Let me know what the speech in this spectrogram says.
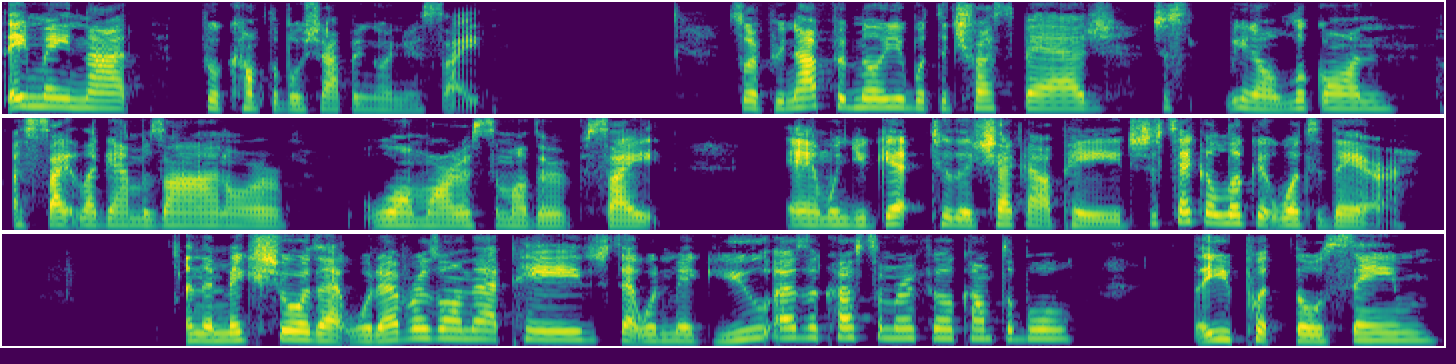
they may not feel comfortable shopping on your site. So if you're not familiar with the trust badge, just you know, look on a site like Amazon or Walmart or some other site. And when you get to the checkout page, just take a look at what's there. And then make sure that whatever's on that page that would make you as a customer feel comfortable, that you put those same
